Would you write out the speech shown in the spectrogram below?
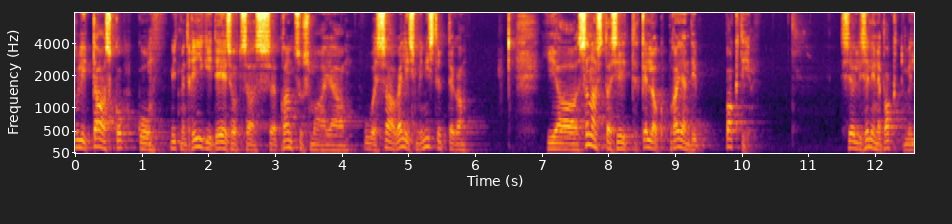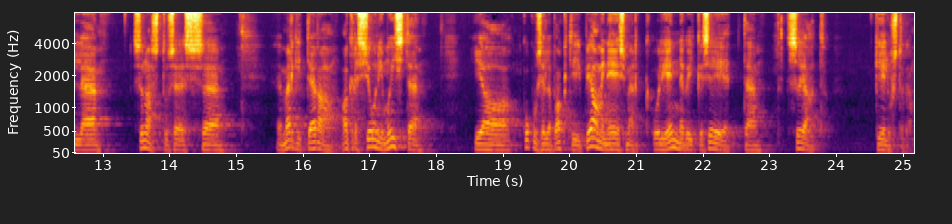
tulid taas kokku mitmed riigid eesotsas Prantsusmaa ja USA välisministritega ja sõnastasid Kellogg-Bryandi pakti. see oli selline pakt, mille sõnastuses äh, märgiti ära agressiooni mõiste ja kogu selle pakti peamine eesmärk oli ennekõike see, et äh, sõjad keelustada.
